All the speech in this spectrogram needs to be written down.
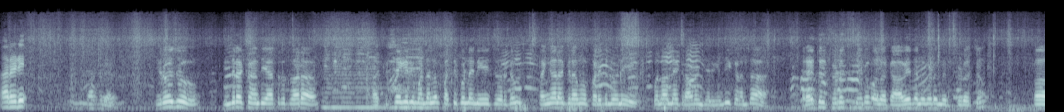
Ready. ఈరోజు ఇందిరాక్రాంతి యాత్ర ద్వారా కృష్ణగిరి మండలం పత్తికొండ నియోజకవర్గం సంగాల గ్రామం పరిధిలోని పొలాల్లోకి రావడం జరిగింది. ఇక్కడంతా రైతులు చూడొచ్చు మీరు వాళ్ళ యొక్క ఆవేదన కూడా మీరు చూడొచ్చు.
